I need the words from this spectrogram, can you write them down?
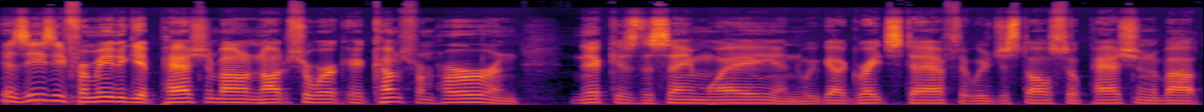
it's easy for me to get passionate about it. Not sure where it comes from her, and Nick is the same way. And we've got great staff that we're just also passionate about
